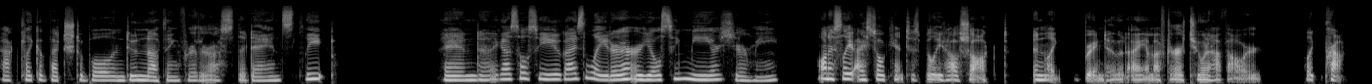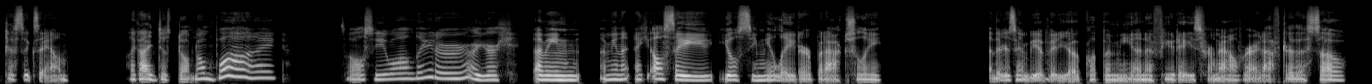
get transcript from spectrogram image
act like a vegetable and do nothing for the rest of the day and sleep. And uh, I guess I'll see you guys later, or you'll see me or hear me. Honestly, I still can't just believe how shocked and like brain dead I am after a two and a half hour like practice exam. Like I just don't know why. So I'll see you all later. Or you're, I mean, I mean, I, I'll say you'll see me later, but actually, there's gonna be a video clip of me in a few days from now, right after this. So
